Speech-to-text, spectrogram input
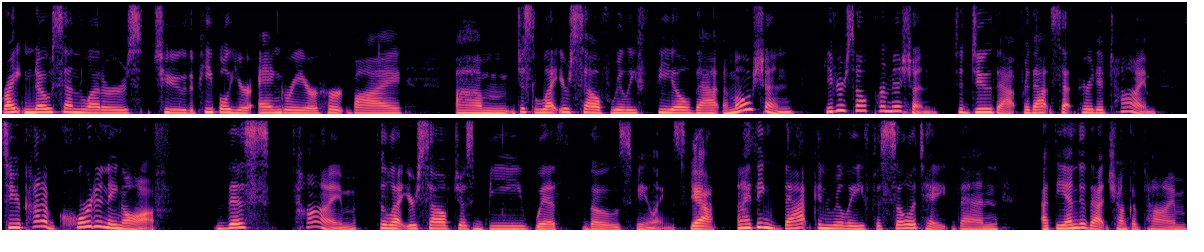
write no send letters to the people you're angry or hurt by. Um, just let yourself really feel that emotion. Give yourself permission to do that for that set period of time. So you're kind of cordoning off this time to let yourself just be with those feelings. Yeah. And I think that can really facilitate then at the end of that chunk of time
